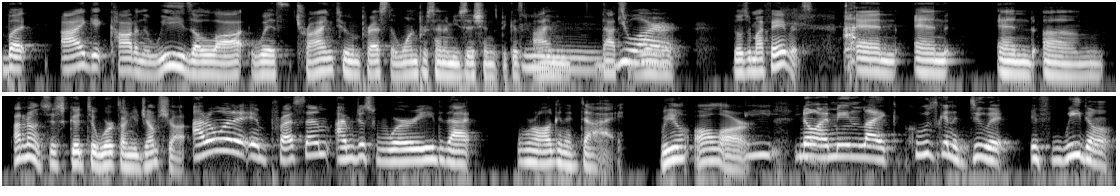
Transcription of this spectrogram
but I get caught in the weeds a lot with trying to impress the one percent of musicians because I'm mm. that's You where are- those are my favorites, and and and um, I don't know. It's just good to work on your jump shot. I don't want to impress them. I'm just worried that we're all gonna die. We all are. No, I mean like, who's gonna do it if we don't?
